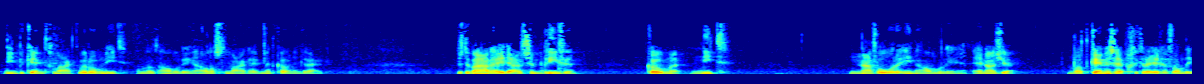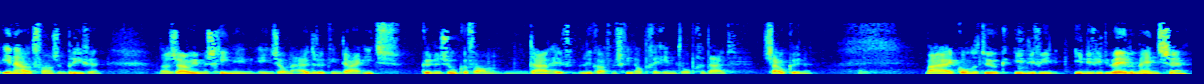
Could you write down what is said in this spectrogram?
niet bekendgemaakt. Waarom niet? Omdat handelingen alles te maken heeft met koninkrijk. Dus de waarheden uit zijn brieven komen niet naar voren in handelingen. En als je wat kennis hebt gekregen van de inhoud van zijn brieven, dan zou je misschien in, in zo'n uitdrukking daar iets kunnen zoeken van, daar heeft Lucas misschien op gehind, op geduid. Zou kunnen. Maar hij kon natuurlijk individuele mensen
